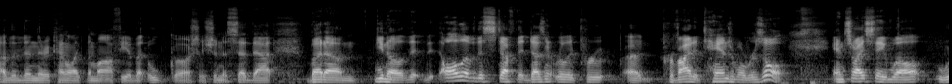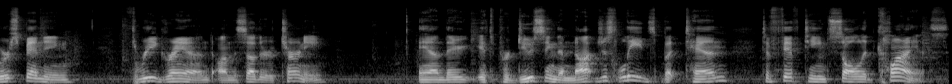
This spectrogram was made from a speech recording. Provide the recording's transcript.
other than they're kind of like the mafia. But oh gosh, I shouldn't have said that. But um, you know the, all of this stuff that doesn't really pro- uh, provide a tangible result. And so I say, well, we're spending three grand on this other attorney and they it's producing them not just leads but 10 to 15 solid clients.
